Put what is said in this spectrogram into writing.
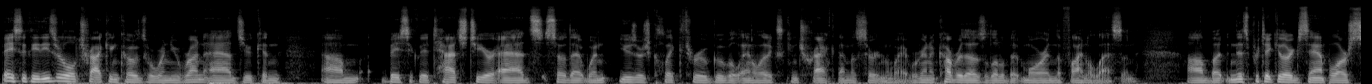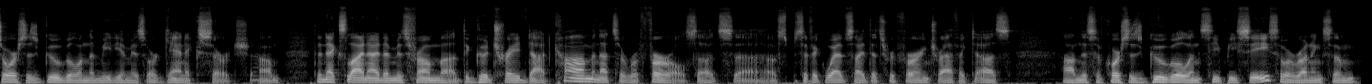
basically, these are little tracking codes where when you run ads, you can um, basically attached to your ads so that when users click through, Google Analytics can track them a certain way. We're going to cover those a little bit more in the final lesson. Uh, but in this particular example, our source is Google and the medium is organic search. Um, the next line item is from uh, thegoodtrade.com, and that's a referral. So it's uh, a specific website that's referring traffic to us. Um, this, of course, is Google and CPC, so we're running some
